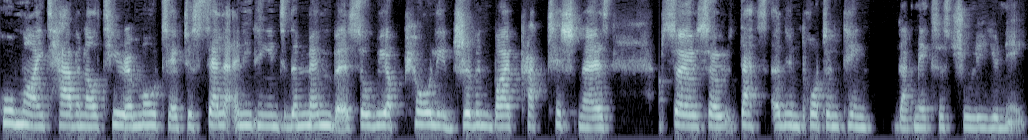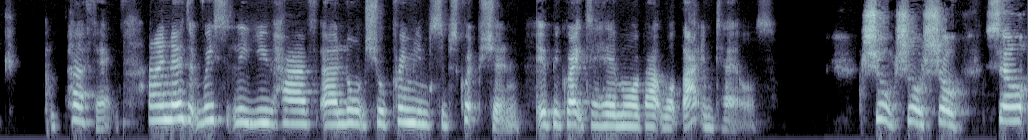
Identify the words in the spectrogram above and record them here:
who might have an ulterior motive to sell anything into the members. So we are purely driven by practitioners so so that's an important thing that makes us truly unique. Perfect. And i know that recently you have uh, launched your premium subscription. It'd be great to hear more about what that entails. Sure, sure, sure. So,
